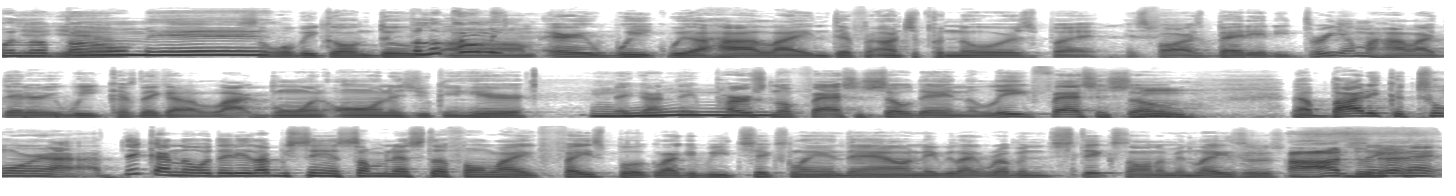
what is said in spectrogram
pull Yeah, up yeah. on me." So what we gonna do? Pull up on me. Um, every week we are highlighting different entrepreneurs, but as far as Baddie 83, I'm gonna highlight that every week because they got a lot going on, as you can hear. They got their personal fashion show. They're in the league fashion show. Mm. Now body contouring, I I think I know what that is. I be seeing some of that stuff on like Facebook. Like it be chicks laying down, they be like rubbing sticks on them and lasers. Ah, I'll do Seen that.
